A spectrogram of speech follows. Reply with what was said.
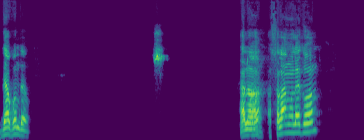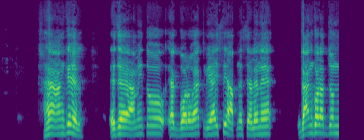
দাও ফোন দাও। হ্যালো হ্যাঁ। আসসালামু আলাইকুম হ্যাঁ আঙ্কেল এই যে আমি তো এক বড় ভাই লিয়াইছি আপনার চ্যানেলে গান করার জন্য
